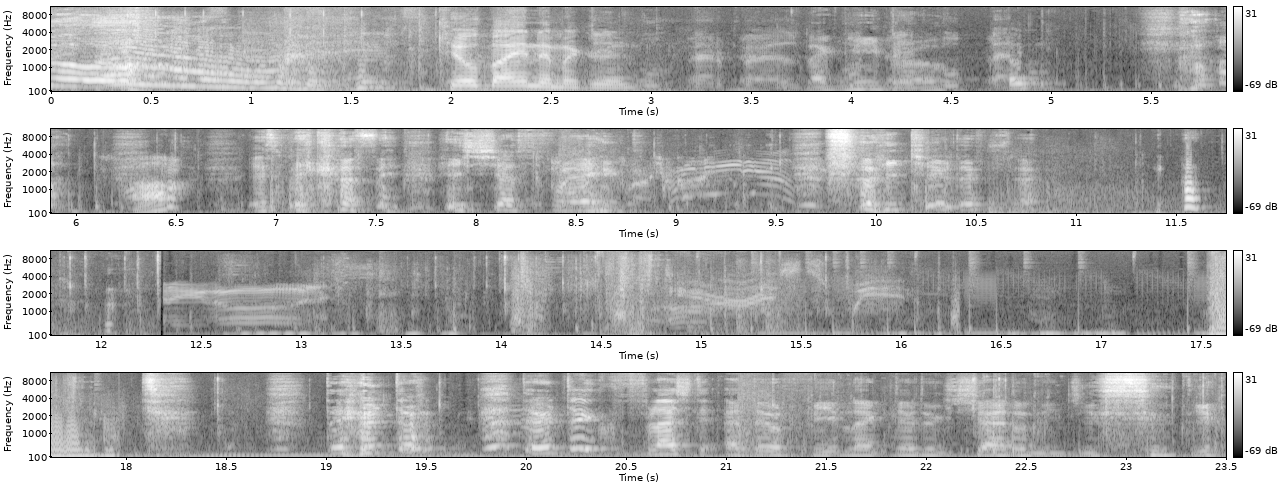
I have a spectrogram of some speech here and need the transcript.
Killed by an immigrant. like me, bro. Huh? It's because he, he shot Frank. so he killed himself. they're, they're, they're doing flash at their feet like they're doing shadow ninjas. dude.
